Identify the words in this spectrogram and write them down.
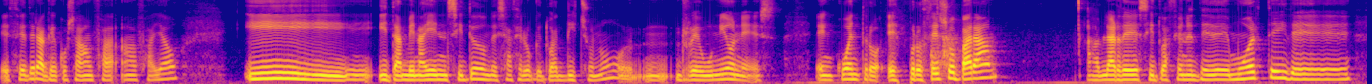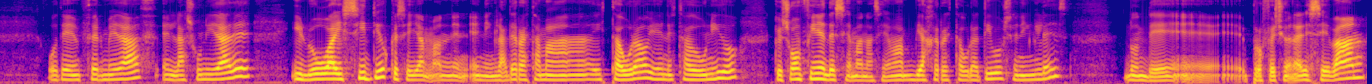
etcétera, qué cosas han, fallado. Y, también hay en sitios donde se hace lo que tú has dicho, reuniones, encuentros, es proceso para hablar de situaciones de muerte y de, o de enfermedad en las unidades y luego hay sitios que se llaman, en, Inglaterra está más instaurado y en Estados Unidos, que son fines de semana, se llaman viajes restaurativos en inglés, donde eh, profesionales se van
